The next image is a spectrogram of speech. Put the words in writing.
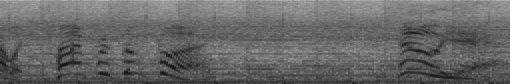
Now it's time for some fun! Hell yeah!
